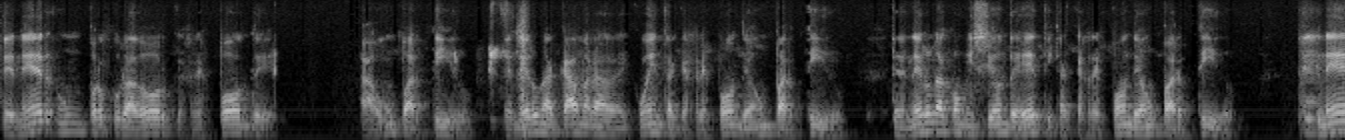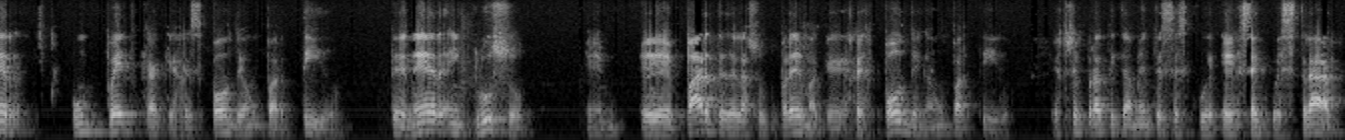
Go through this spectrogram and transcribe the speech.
tener un procurador que responde a un partido, tener una cámara de cuenta que responde a un partido, tener una comisión de ética que responde a un partido, tener un PETCA que responde a un partido, tener incluso eh, parte de la Suprema que responden a un partido, eso es prácticamente eh, secuestrar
